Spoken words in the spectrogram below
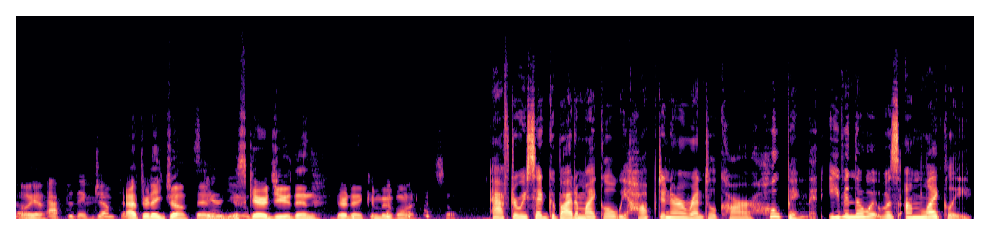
Oh, oh yeah. After they've jumped. After they jumped, then you. scared you. Then then they can move on. So. After we said goodbye to Michael, we hopped in our rental car, hoping that even though it was unlikely,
